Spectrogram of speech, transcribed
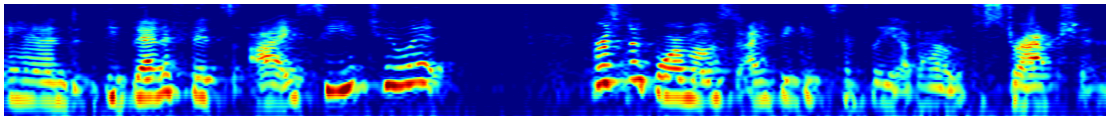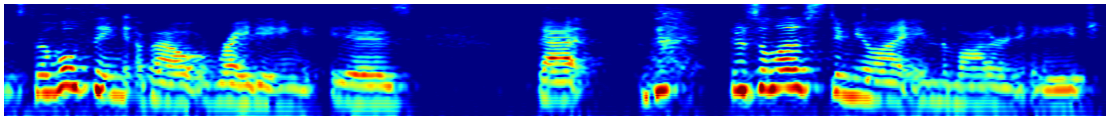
and the benefits I see to it. First and foremost, I think it's simply about distractions. The whole thing about writing is that there's a lot of stimuli in the modern age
